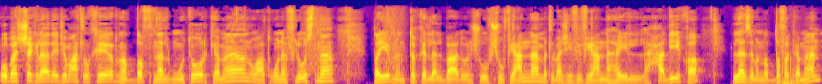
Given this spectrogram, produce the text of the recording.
وبهالشكل هذا يا جماعة الخير نظفنا الموتور كمان وأعطونا فلوسنا. طيب ننتقل للبعد ونشوف شو في عنا. مثل ما شايفين في عنا هاي الحديقة لازم ننظفها كمان.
